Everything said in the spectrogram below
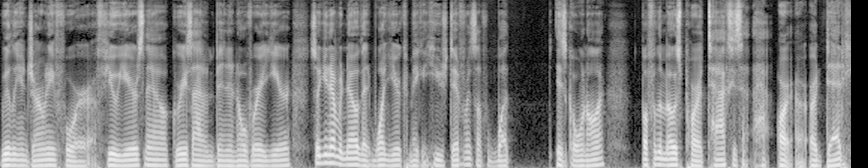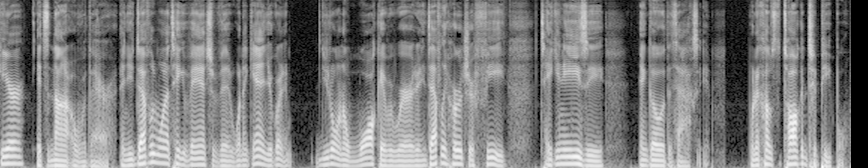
really in Germany for a few years now. Greece, I haven't been in over a year. So you never know that one year can make a huge difference of what is going on. But for the most part, taxis are, are, are dead here. It's not over there. And you definitely want to take advantage of it when, again, you're going to, you don't want to walk everywhere. And it definitely hurts your feet. Take it easy and go with the taxi. When it comes to talking to people,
